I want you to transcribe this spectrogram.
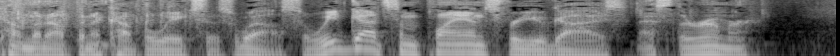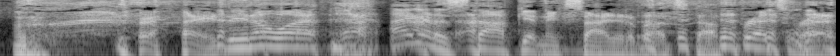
coming up in a couple weeks as well. So we've got some plans for you guys. That's the rumor. Right. You know what? I got to stop getting excited about stuff. Brett's right.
